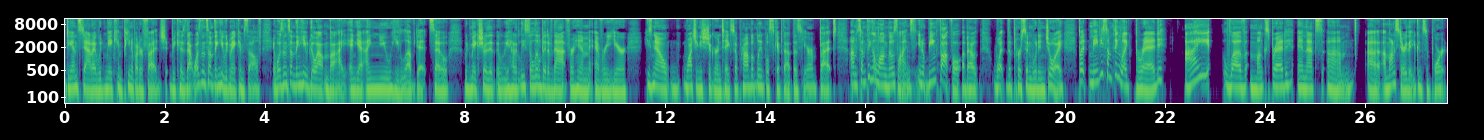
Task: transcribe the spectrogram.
Dan's dad, I would make him peanut butter fudge because that wasn't something he would make himself. It wasn't something he would go out and buy, and yet I knew he loved it. So we'd make sure that we had at least a little bit of that for him every year. He's now watching his sugar intake, so probably we'll skip that this year. But um, something along those lines, you know, being thoughtful about what the person would enjoy. But maybe something like bread. I love monk's bread, and that's um, uh, a monastery that you can support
